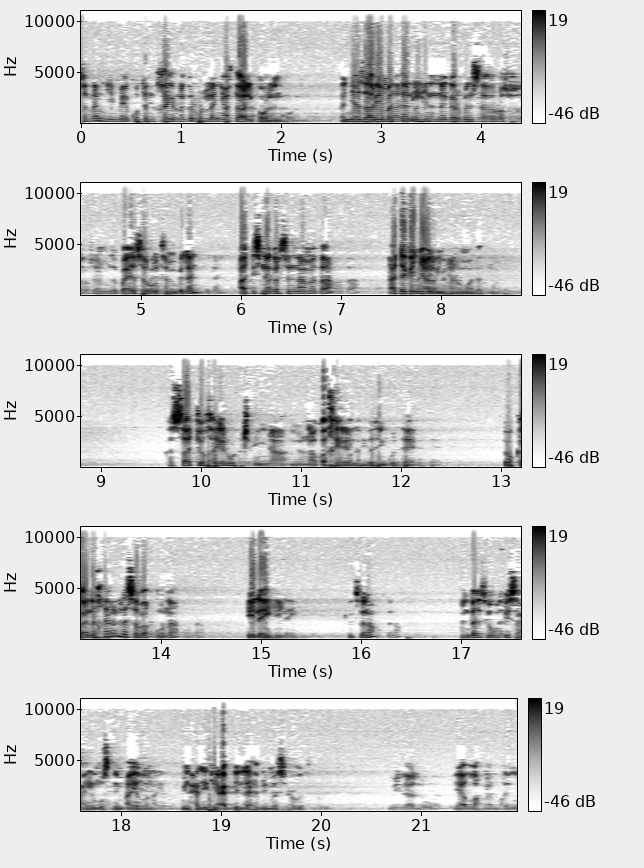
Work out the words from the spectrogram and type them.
ስለም የሚያውቁትን ኸይር ነገር ሁሉ ለእኛ አስተላልፈውልናል እኛ ዛሬ መተን ይህን ነገር ብንሰራ ረሱል ባይሰሩትም ብለን አዲስ ነገር ስናመጣ አደገኛ ነው የሚሆነው ማለት ነው። ከእሳቸው ኸይር ውጭ እኛ የምናውቀው ኸይር የለም በዲን ጉዳይ ነው ለው ካነ ኸይር ለሰበቁና ኢለይህ ግልጽ ነው እንደዚሁም ፊ ሳሒህ ሙስሊም አይضا ሚን ሐዲث ዓብድላህ ብን መስዑድ ምን ይላሉ የአላህ መልክተኛ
